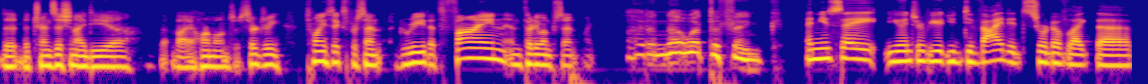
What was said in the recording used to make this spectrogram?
the, the transition idea that via hormones or surgery. 26% agree that's fine, and 31% like, I don't know what to think. And you say you interviewed, you divided sort of like the,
